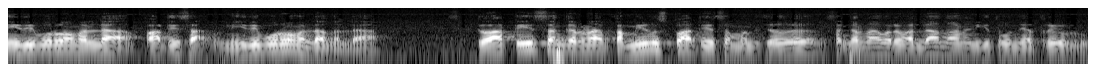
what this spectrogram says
നീതിപൂർവമല്ല പാർട്ടി നീതിപൂർവമല്ല എന്നല്ല പാർട്ടി സംഘടന കമ്മ്യൂണിസ്റ്റ് പാർട്ടിയെ സംബന്ധിച്ചത് സംഘടനാപരമല്ല എന്നാണ് എനിക്ക് തോന്നിയത്. അത്രയേ ഉള്ളൂ.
